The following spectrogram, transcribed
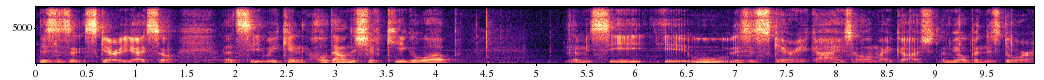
this is scary, guys. So let's see. We can hold down the shift key, go up let me see. Ooh, this is scary, guys. Oh my gosh. Let me open this door.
